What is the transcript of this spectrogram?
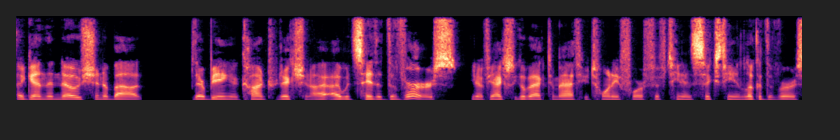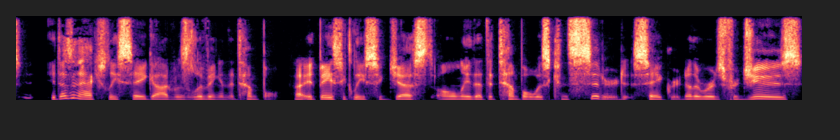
again, the notion about there being a contradiction, I, I, would say that the verse, you know, if you actually go back to Matthew 24, 15, and 16 and look at the verse, it doesn't actually say God was living in the temple. Uh, it basically suggests only that the temple was considered sacred. In other words, for Jews,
